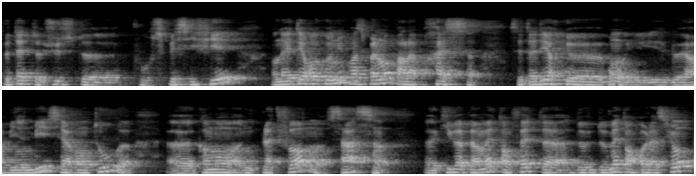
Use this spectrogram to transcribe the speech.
peut-être juste euh, pour spécifier, on a été reconnu principalement par la presse. C'est-à-dire que bon, le Airbnb, c'est avant tout euh, comment une plateforme SaaS euh, qui va permettre en fait de, mettre en relation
